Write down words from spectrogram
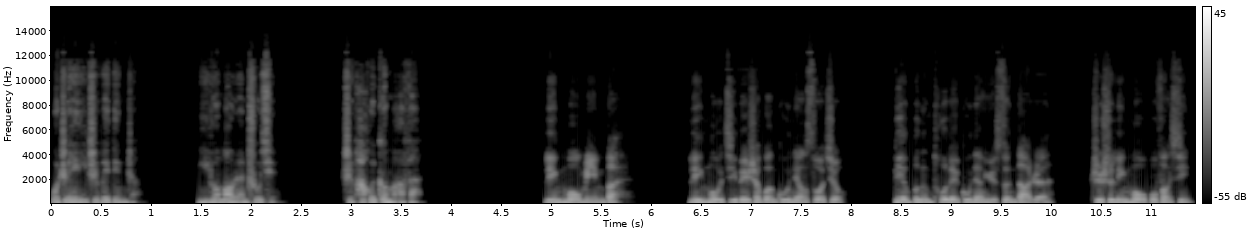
我这也一直被盯着。你若贸然出去，只怕会更麻烦。”林某明白，林某既被上官姑娘所救，便不能拖累姑娘与孙大人。只是林某不放心，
